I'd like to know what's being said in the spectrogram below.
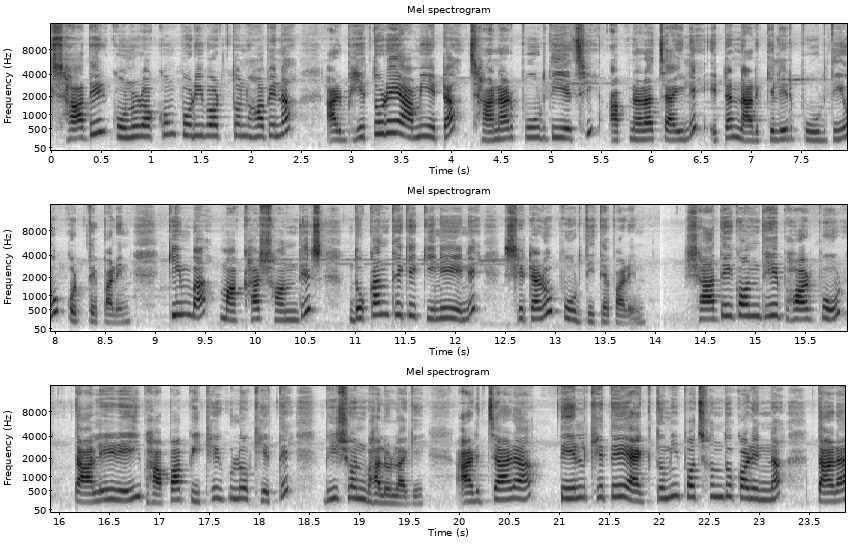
স্বাদের কোনো রকম পরিবর্তন হবে না। আর ভেতরে আমি এটা ছানার পুর দিয়েছি। আপনারা চাইলে এটা নারকেলের পুর দিয়েও করতে পারেন। কিংবা মাখা সন্দেশ দোকান থেকে কিনে এনে সেটারও পুর দিতে পারেন। স্বাদে গন্ধে ভরপুর তালের এই ভাপা পিঠেগুলো খেতে ভীষণ ভালো লাগে। আর যারা তেল খেতে একদমই পছন্দ করেন না। তারা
